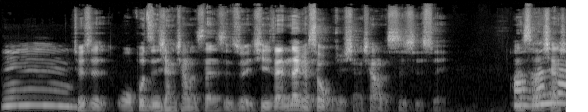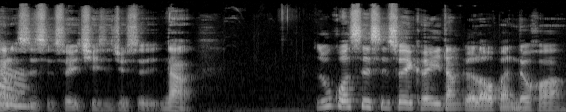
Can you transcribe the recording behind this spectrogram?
嗯，就是我不止想象了三十岁，其实在那个时候我就想象了四十岁。那时候想象了四十岁，其实就是那如果四十岁可以当个老板的话，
